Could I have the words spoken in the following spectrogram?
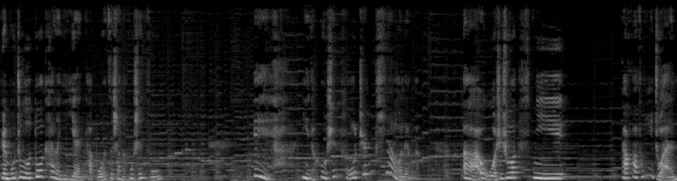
忍不住多看了一眼她脖子上的护身符。哎呀，你的护身符真漂亮啊！啊，我是说你。他话锋一转，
